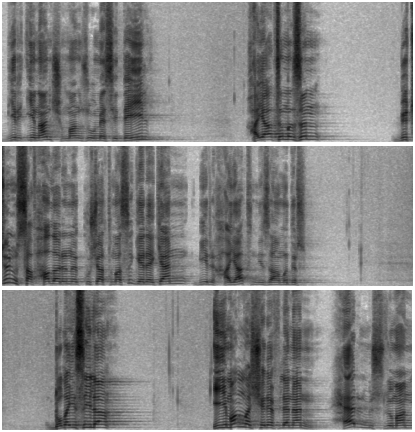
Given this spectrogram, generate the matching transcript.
bir inanç manzumesi değil, hayatımızın bütün safhalarını kuşatması gereken bir hayat nizamıdır. Dolayısıyla imanla şereflenen her Müslüman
